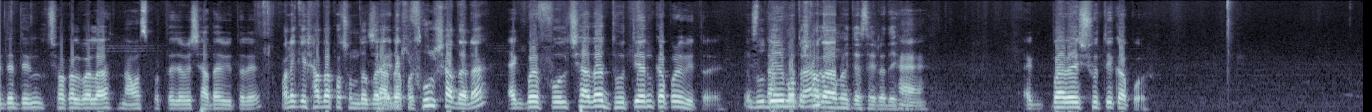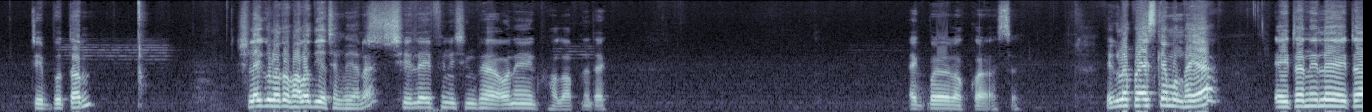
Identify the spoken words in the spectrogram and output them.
ঈদের দিন সকালবেলা নামাজ পড়তে যাবে সাদার ভিতরে। অনেকে সাদা পছন্দ করে সাদা ফুল সাদা না? একবার ফুল সাদা ধুতিয়ান কাপড়ের ভিতরে। দুধের মতো সাদা হইতেছে এটা দেখে। হ্যাঁ। একবারে সুতি কাপড়। টিপ বুতাম সেলাইগুলো তো ভালো দিয়েছেন ভাইয়া না? সেলাই ফিনিশিং ভাই অনেক ভালো আপনি দেখ একবারে লক করা আছে। এগুলোর প্রাইস কেমন ভাইয়া? এইটা নিলে এটা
